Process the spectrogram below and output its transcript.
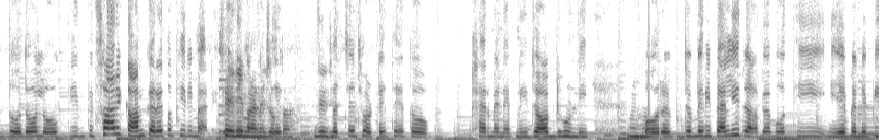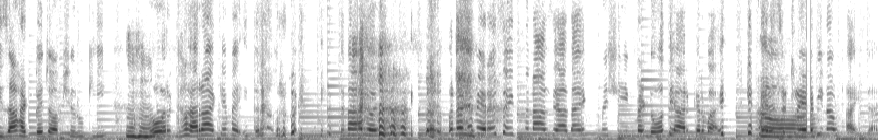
دو دو لوگ تین تین سارے کام کرے تو پھر ہی مینج پھر ہی مینج ہوتا جی، جی۔ بچے چھوٹے تھے تو خیر میں نے اپنی جاب ڈھونڈی۔ اور جو میری پہلی جاب ہے وہ تھی یہ میں نے پیزا ہٹ پہ جاب شروع کی۔ اور گھر آ کے میں اتنا روئی اتنا روئی۔ انہوں نے میرے سے اتنا زیادہ ایک مشین میں ڈو تیار کروائی کہ میرے سے ٹرے بھی نہ اٹھائی جائے۔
